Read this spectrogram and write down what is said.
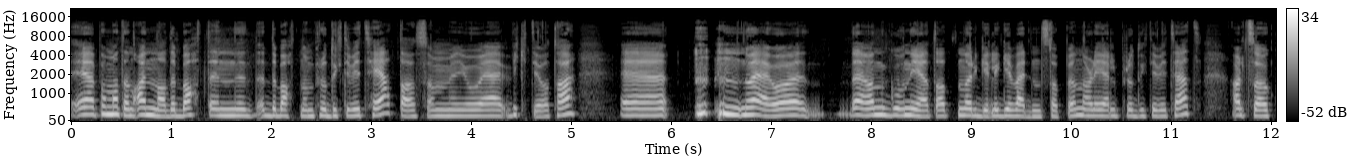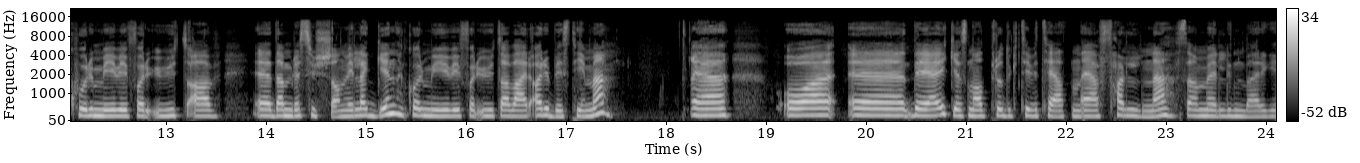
er på en måte en annen debatt enn debatten om produktivitet, da, som jo er viktig å ta. Nå er jo, det er jo en god nyhet at Norge ligger i verdenstoppen når det gjelder produktivitet. Altså hvor mye vi får ut av Eh, de ressursene vi legger inn, hvor mye vi får ut av hver arbeidstime. Eh, og eh, det er ikke sånn at produktiviteten er fallende, som Lindberg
